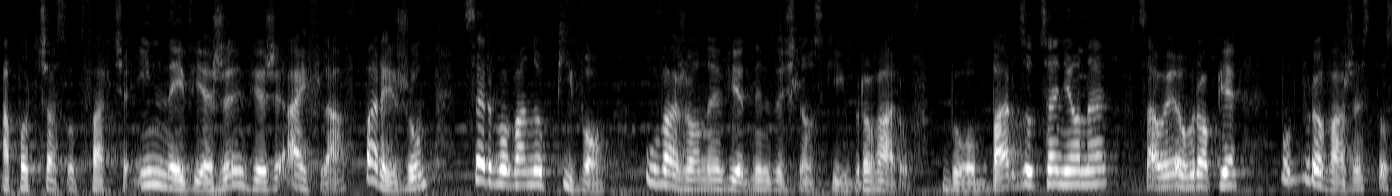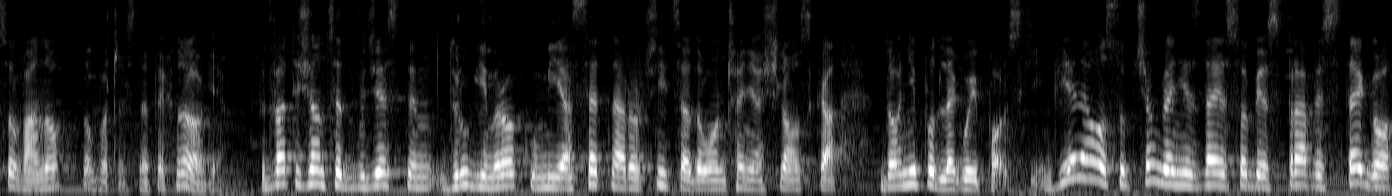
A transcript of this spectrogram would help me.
A podczas otwarcia innej wieży, wieży Eiffla w Paryżu, serwowano piwo uważone w jednym ze śląskich browarów. Było bardzo cenione w całej Europie, bo w browarze stosowano nowoczesne technologie. W 2022 roku mija setna rocznica dołączenia Śląska do niepodległej Polski. Wiele osób ciągle nie zdaje sobie sprawy z tego,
